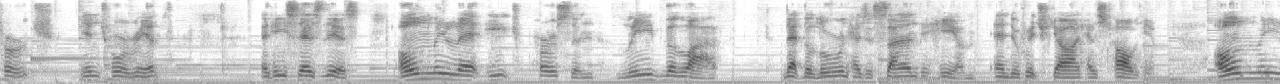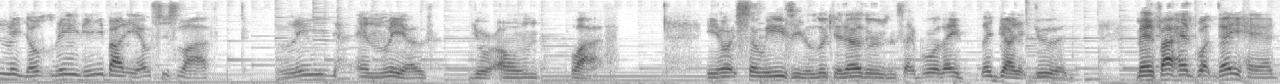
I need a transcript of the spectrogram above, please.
church in Corinth. And he says this Only let each person lead the life that the Lord has assigned to him and to which God has called him. Only lead, don't lead anybody else's life. Lead and live your own life. You know, it's so easy to look at others and say, boy, they, they got it good. Man, if I had what they had,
